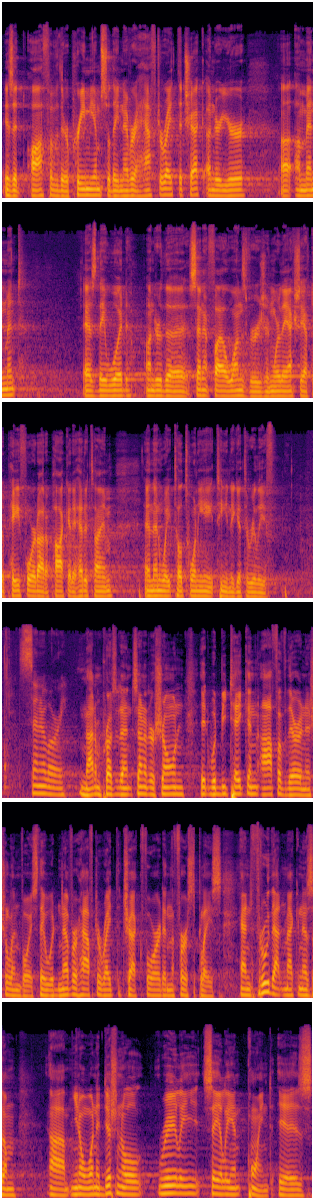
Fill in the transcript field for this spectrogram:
is it off of their premium so they never have to write the check under your uh, amendment as they would under the Senate File 1's version where they actually have to pay for it out of pocket ahead of time and then wait till 2018 to get the relief? Senator Lourey. Madam President, Senator Schoen, it would be taken off of their initial invoice. They would never have to write the check for it in the first place. And through that mechanism, um, you know, one additional really salient point is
